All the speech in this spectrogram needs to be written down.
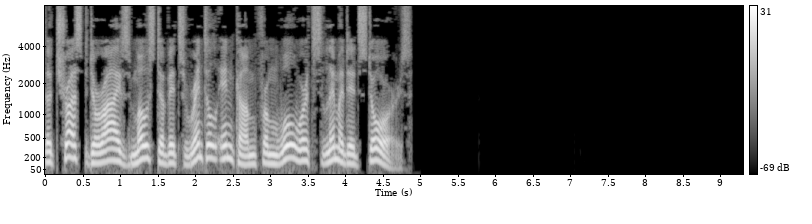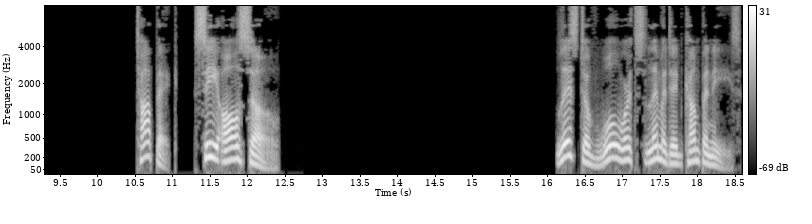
The trust derives most of its rental income from Woolworths Limited stores. Topic: See also List of Woolworths Limited companies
